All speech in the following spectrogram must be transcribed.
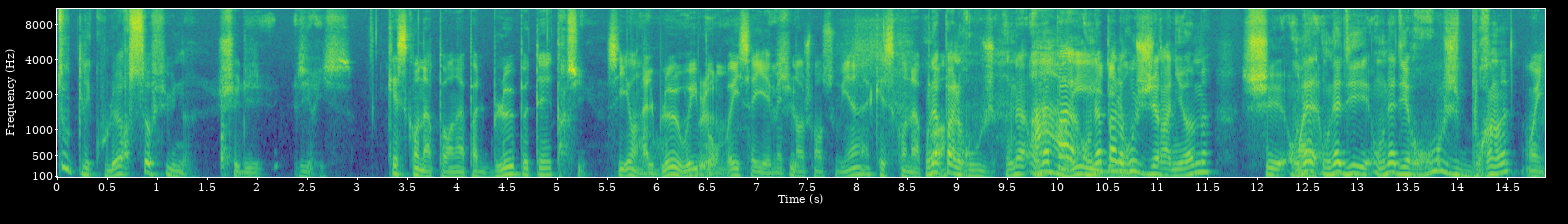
toutes les couleurs, sauf une, chez les iris. Qu'est-ce qu'on n'a pas? On n'a pas le bleu peut-être? Ah, si. Si, on a le bleu, oui. bleu. Pour... Oui, ça y est, Bien maintenant sûr. je m'en souviens. Qu'est-ce qu'on n'a pas On n'a pas? le rouge. On n'a Ah, pas, oui, on n'a dis pas le rouge géranium. Chez, on, Ouais. a, on, a des, on a des rouges bruns, Oui.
